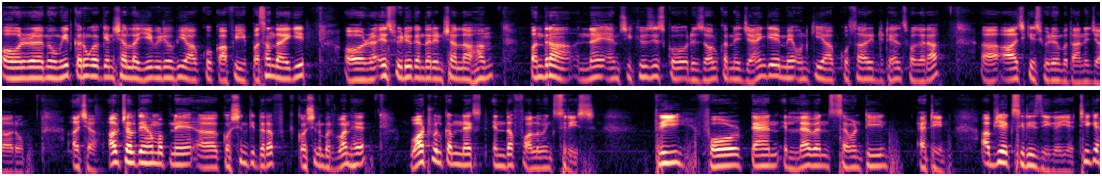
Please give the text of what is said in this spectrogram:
और मैं उम्मीद करूँगा कि इन ये वीडियो भी आपको काफ़ी पसंद आएगी। और इस वीडियो के अंदर इनशाला हम पंद्रह नए एम को रिज़ॉल्व करने जाएँगे। मैं उनकी आपको सारी डिटेल्स वगैरह आज की इस वीडियो में बताने जा रहा हूँ। अच्छा अब चलते हैं हम अपने क्वेश्चन की तरफ़। क्वेश्चन नंबर वन है what will come next in the following series three four ten eleven seventeen eighteen अब ये एक सीरीज़ दी गई है, ठीक है?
